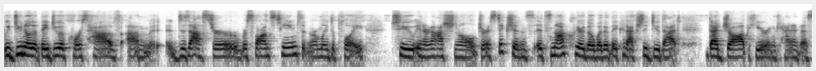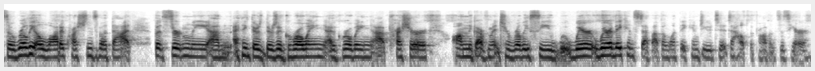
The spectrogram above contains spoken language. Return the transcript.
We do know that they do, of course, have um, disaster response teams that normally deploy to international jurisdictions. It's not clear though whether they could actually do that that job here in Canada. So really, a lot of questions about that. But certainly, um, I think there's there's a growing a growing uh, pressure on the government to really see where where they can step up and what they can do to to help the provinces here.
